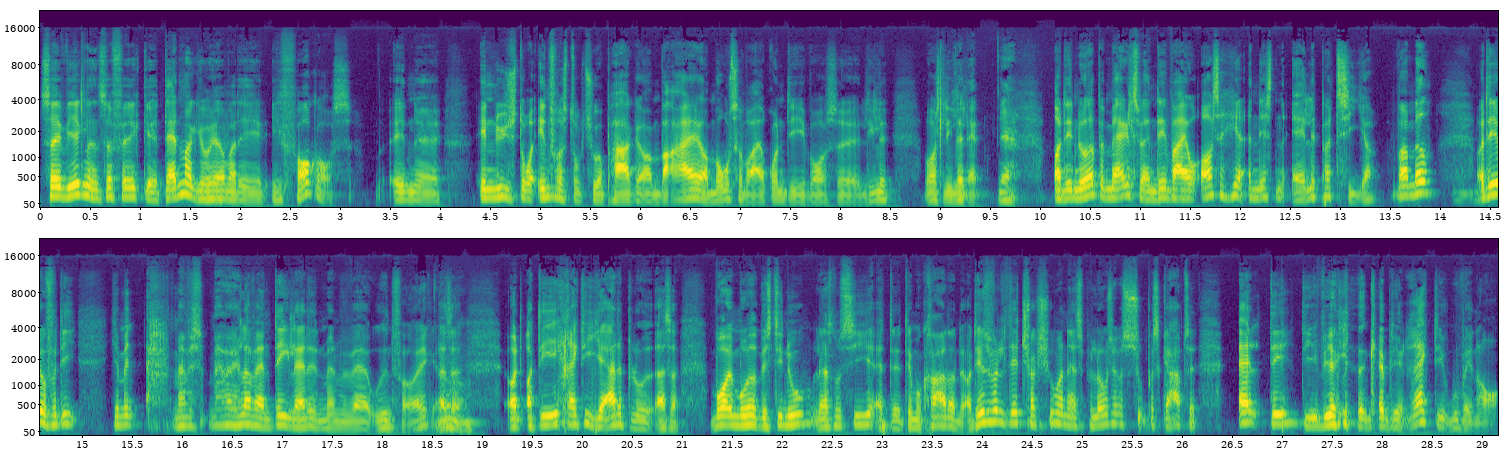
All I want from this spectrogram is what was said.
Så i virkeligheden, så fik øh, Danmark jo her, var det i forgårs, en, øh, en ny stor infrastrukturpakke om veje og motorveje rundt i vores, øh, lille, vores lille land. Ja. Og det er noget bemærkelsesværdigt, det var jo også her, at næsten alle partier var med. Mm. Og det er jo fordi, jamen, man vil, man vil hellere være en del af det, end man vil være udenfor, ikke? Altså, og, og det er ikke rigtig hjerteblod. Altså, hvorimod, hvis de nu, lad os nu sige, at uh, demokraterne, og det er selvfølgelig det, Chuck Schumer og Nancy Pelosi var super skarp til, alt det, de i virkeligheden kan blive rigtig uvenner over,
